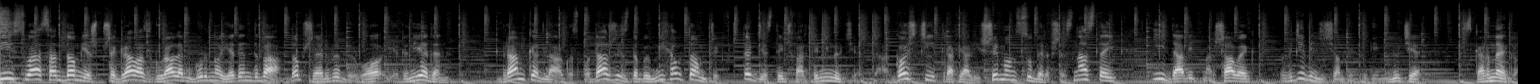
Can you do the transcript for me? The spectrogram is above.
Wisła Sandomierz przegrała z Góralem Górno 1-2. Do przerwy było 1-1. Bramkę dla gospodarzy zdobył Michał Tomczyk w 44 minucie. Dla gości trafiali Szymon Suder w 16 i Dawid Marszałek w 92 minucie z karnego.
